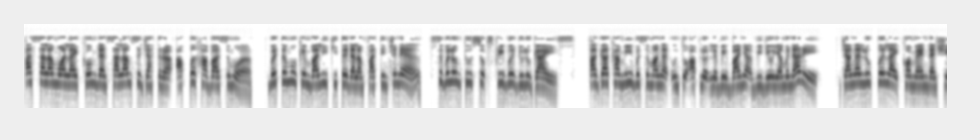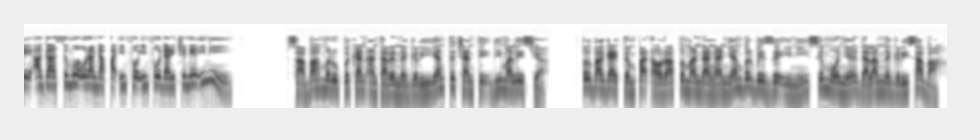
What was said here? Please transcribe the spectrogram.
Assalamualaikum dan salam sejahtera. Apa khabar semua? Bertemu kembali kita dalam Fatin Channel. Sebelum tu subscribe dulu guys. Agar kami bersemangat untuk upload lebih banyak video yang menarik. Jangan lupa like, komen dan share agar semua orang dapat info-info dari channel ini. Sabah merupakan antara negeri yang tercantik di Malaysia. Pelbagai tempat aura pemandangan yang berbeza ini semuanya dalam negeri Sabah.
